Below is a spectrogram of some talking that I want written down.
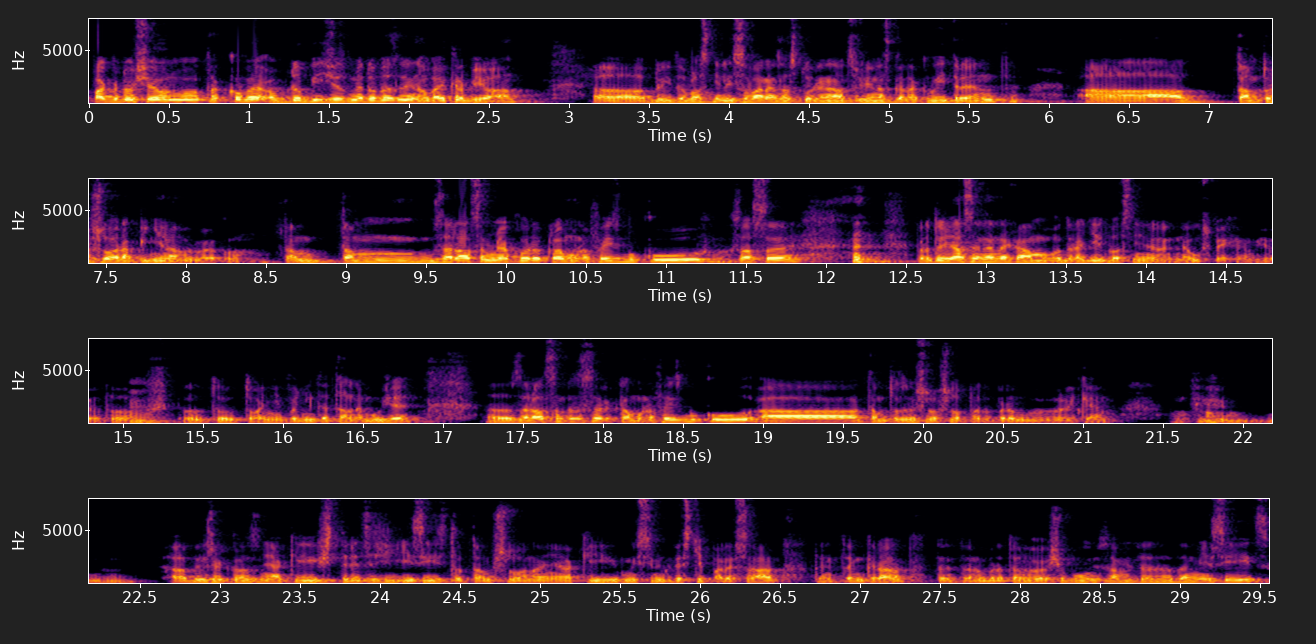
pak došel takové období, že jsme dovezli nové krmiva. Uh, byly to vlastně lisované za studená, což je dneska takový trend. A tam to šlo rapidně nahoru. Jako. Tam, tam zadal jsem nějakou reklamu na Facebooku zase, protože já se nenechám odradit vlastně neúspěchem. Že? To, hmm. to, to, to, ani podnikatel nemůže. Uh, zadal jsem zase reklamu na Facebooku a tam to zašlo šlapat opravdu ve velikém. Uh-huh. Já bych řekl, z nějakých 40 tisíc to tam šlo na nějakých, myslím, 250 ten, tenkrát, ten, ten obrat toho e-shopu za, za ten měsíc.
